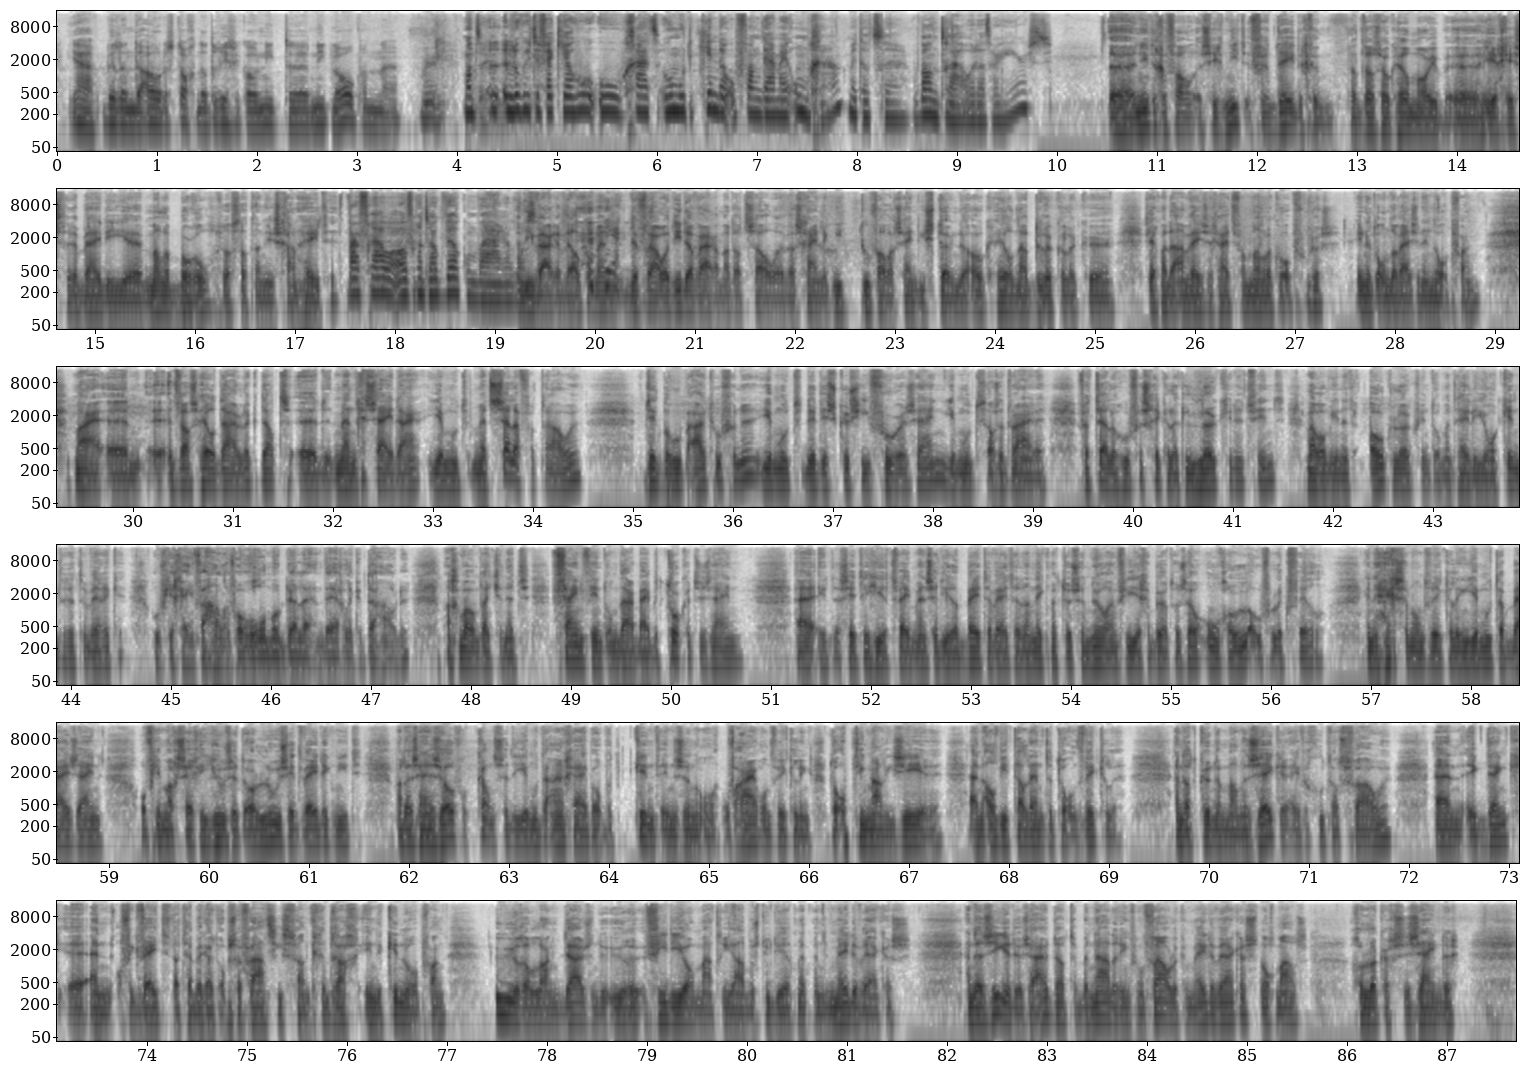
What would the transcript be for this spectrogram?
ja, willen de ouders toch dat risico niet, niet lopen. Nee. Want Louis de Vecchio, hoe, hoe, gaat, hoe moet de kinderopvang daarmee omgaan? Met dat wantrouwen dat er heerst? Uh, in ieder geval zich niet verdedigen. Dat was ook heel mooi uh, eergisteren bij die uh, mannenborrel, zoals dat dan is gaan heten. Waar vrouwen overigens ook welkom waren. Lastig. Die waren welkom en ja. de vrouwen die daar waren, maar dat zal waarschijnlijk niet toevallig zijn... die steunden ook heel nadrukkelijk zeg maar de aanwezigheid van mannelijke opvoeders in het onderwijs en in de opvang. Maar uh, het was heel duidelijk dat uh, men zei daar... je moet met zelfvertrouwen dit beroep uitoefenen. Je moet de discussie voor zijn. Je moet, als het ware, vertellen hoe verschrikkelijk leuk je het vindt. Waarom je het ook leuk vindt om met hele jonge kinderen te werken. Hoef je geen verhalen voor rolmodellen en dergelijke te houden. Maar gewoon dat je het fijn vindt om daarbij betrokken te zijn. Uh, er zitten hier twee mensen die dat beter weten dan ik. Maar tussen 0 en 4 gebeurt er zo ongelooflijk veel. In hersenontwikkeling, je moet erbij zijn. Of je mag zeggen use it or lose it, weet ik niet. Maar er zijn zoveel kansen die je moet aangrijpen op het kind in zijn of haar ontwikkeling te optimaliseren en al die talenten te ontwikkelen. En dat kunnen mannen zeker even goed als vrouwen. En ik denk, uh, en of ik weet, dat heb ik uit observaties van gedrag in de kinderopvang urenlang, duizenden uren videomateriaal bestudeerd met mijn medewerkers. En daar zie je dus uit dat de benadering van vrouwelijke medewerkers, nogmaals, gelukkig, ze zijn er.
